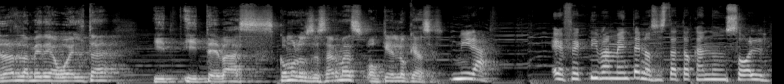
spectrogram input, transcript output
das la media vuelta y, te vas? ¿Cómo los desarmas o qué es lo que haces? Mira, efectivamente nos está tocando un sol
